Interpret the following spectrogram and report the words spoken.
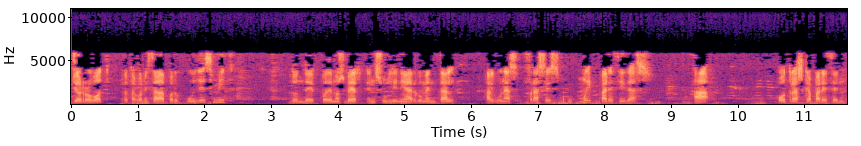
Yo Robot, protagonizada por Will Smith, donde podemos ver en su línea argumental algunas frases muy parecidas a otras que aparecen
